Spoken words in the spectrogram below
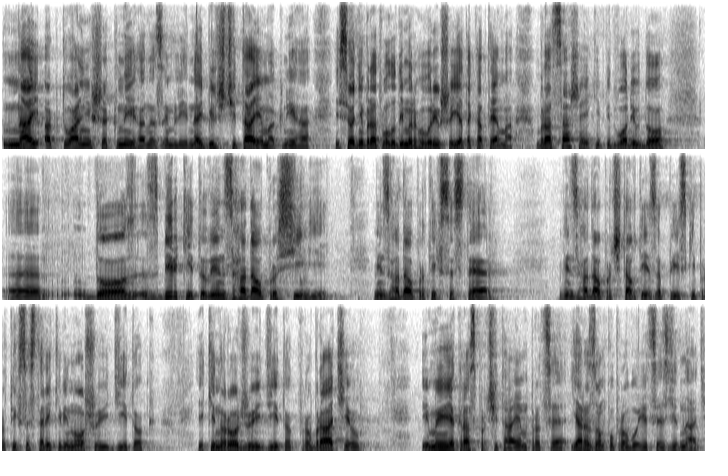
найактуальніша книга на землі, найбільш читаєма книга. І сьогодні брат Володимир говорив, що є така тема. Брат Саша, який підводив до, е, до збірки, то він згадав про сім'ї. Він згадав про тих сестер. Він згадав, прочитав ті записки про тих сестер, які виношують діток, які народжують діток, про братів. І ми якраз прочитаємо про це. Я разом попробую це з'єднати.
